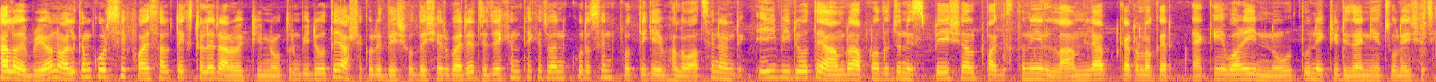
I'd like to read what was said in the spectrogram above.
হ্যালো এভরিওয়ান ওয়েলকাম করছি ফয়সাল টেক্সটাইলের আরও একটি নতুন ভিডিওতে। আশা করি দেশ ও দেশের বাইরে যে যেখান থেকে জয়েন করেছেন প্রত্যেকেই ভালো আছেন। অ্যান্ড এই ভিডিওতে আমরা আপনাদের জন্য স্পেশাল পাকিস্তানি লাম ল্যাব ক্যাটালগের একেবারেই নতুন একটি ডিজাইন নিয়ে চলে এসেছি।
